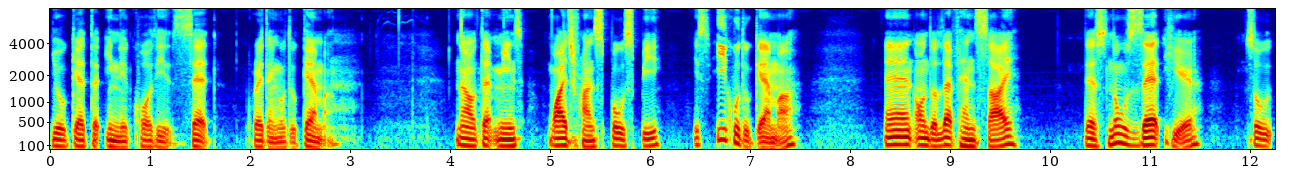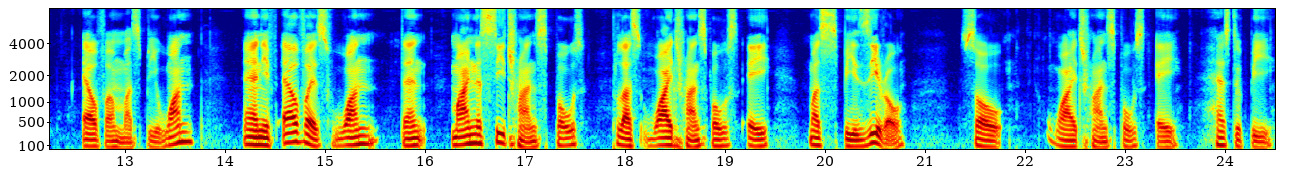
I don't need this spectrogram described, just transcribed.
you'll get the inequality z greater than equal to gamma. Now that means y transpose b is equal to gamma. And on the left hand side, there's no z here, so alpha must be 1. And if alpha is 1, then minus c transpose plus y transpose a must be 0. So y transpose a has to be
